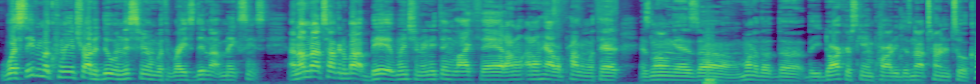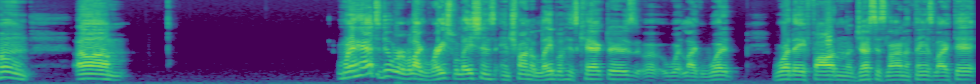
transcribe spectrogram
What Stephen McQueen tried to do in this film with race did not make sense. And I'm not talking about bed wenching or anything like that. I don't I don't have a problem with that as long as uh, one of the, the the darker skin party does not turn into a coon. Um, when it had to do with like race relations and trying to label his characters uh, with like what where they fall in the justice line and things like that.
